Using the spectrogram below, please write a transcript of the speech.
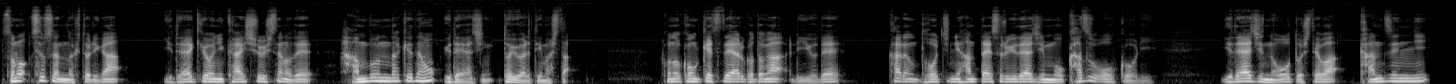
その祖先の一人がユダヤ教に改宗したので半分だけでのユダヤ人と言われていました。この根血であることが理由で彼の統治に反対するユダヤ人も数多くおりユダヤ人の王としては完全に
